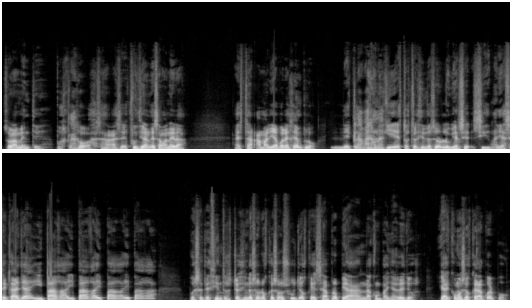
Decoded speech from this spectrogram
Solamente, pues claro, funcionan de esa manera. A, esta, a María, por ejemplo, le clavaron aquí estos 300 euros. Lo hubieran, si María se calla y paga y paga y paga y paga, pues 700, 800 euros que son suyos que se apropian la compañía de ellos. ¿Y ahí cómo se os queda el cuerpo?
